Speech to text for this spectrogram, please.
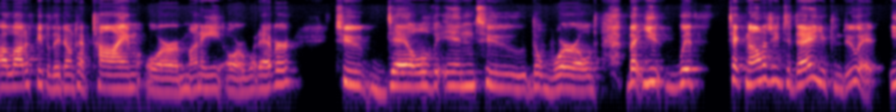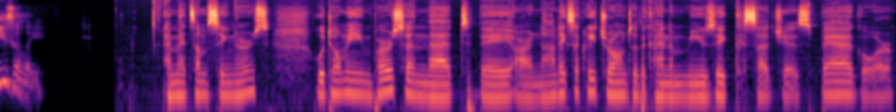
a lot of people they don't have time or money or whatever to delve into the world. But you with technology today, you can do it easily. I met some singers who told me in person that they are not exactly drawn to the kind of music such as Berg or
